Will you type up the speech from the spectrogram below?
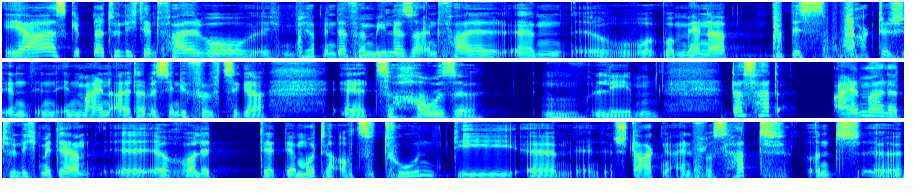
Ja, es gibt natürlich den Fall, wo ich, ich habe in der Familie so einen Fall, ähm, wo, wo Männer bis praktisch in, in, in mein Alter bis in die 50er äh, zu Hause mhm. leben. Das hat einmal natürlich mit der äh, Rolle der, der Mutter auch zu tun, die äh, einen starken Einfluss hat. Und äh,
